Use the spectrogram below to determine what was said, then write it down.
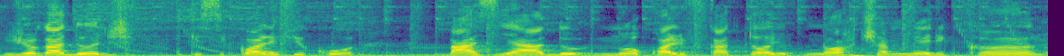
de jogadores que se qualificou baseado no qualificatório norte-americano.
